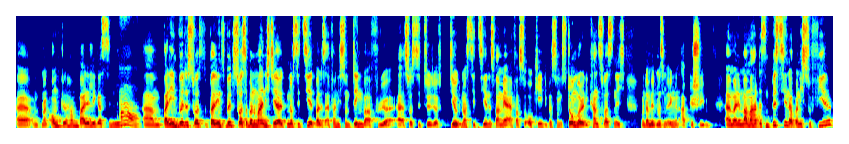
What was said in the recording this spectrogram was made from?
äh, und mein Onkel haben beide Legasthenie. Ah. Ähm, bei denen würdest du was, bei denen wird sowas aber normal nicht diagnostiziert, weil es einfach nicht so ein Ding war früher, äh, sowas zu diagnostizieren. Es war mehr einfach so, okay, die Person ist dumm oder die kann sowas nicht und damit wird es mir irgendwann abgeschrieben. Äh, meine Mama hat es ein bisschen, aber nicht so viel.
